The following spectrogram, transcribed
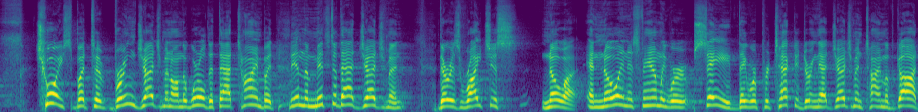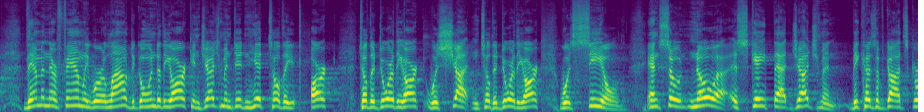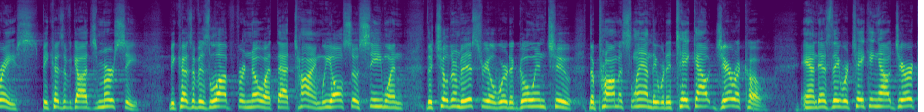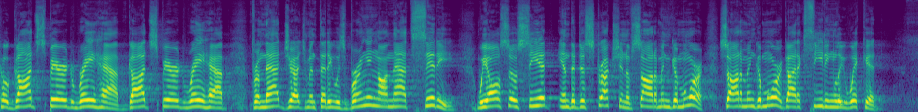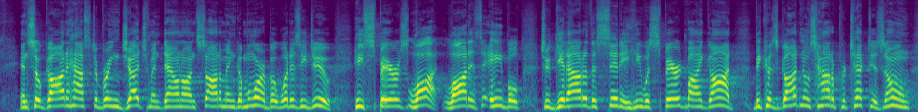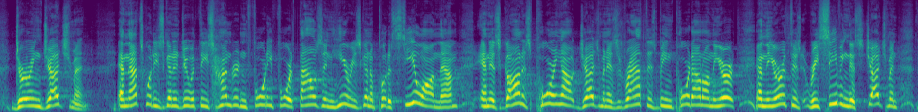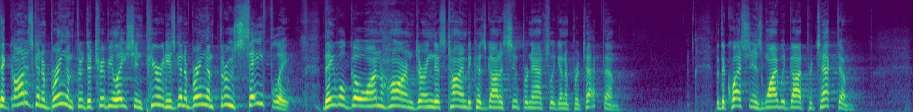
choice but to bring judgment on the world at that time. But in the midst of that judgment, there is righteous Noah. And Noah and his family were saved. They were protected during that judgment time of God. Them and their family were allowed to go into the ark, and judgment didn't hit till the ark, till the door of the ark was shut, until the door of the ark was sealed. And so Noah escaped that judgment because of God's grace, because of God's mercy, because of his love for Noah at that time. We also see when the children of Israel were to go into the promised land, they were to take out Jericho. And as they were taking out Jericho, God spared Rahab. God spared Rahab from that judgment that he was bringing on that city we also see it in the destruction of Sodom and Gomorrah. Sodom and Gomorrah got exceedingly wicked. And so God has to bring judgment down on Sodom and Gomorrah. But what does he do? He spares Lot. Lot is able to get out of the city. He was spared by God because God knows how to protect his own during judgment. And that's what he's going to do with these 144,000 here. He's going to put a seal on them. And as God is pouring out judgment, his wrath is being poured out on the earth, and the earth is receiving this judgment, that God is going to bring them through the tribulation period. He's going to bring them through safely. They will go unharmed during this time because God is supernaturally going to protect them. But the question is, why would God protect them?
